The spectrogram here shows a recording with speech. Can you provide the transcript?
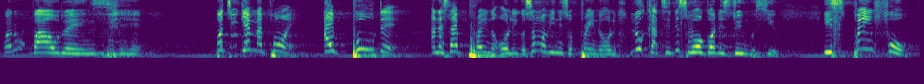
we're not Baldwins. but you get my point. I pulled it and I started praying the Holy Ghost. Some of you need to pray in the Holy Ghost. Look at it. This is what God is doing with you. It's painful.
